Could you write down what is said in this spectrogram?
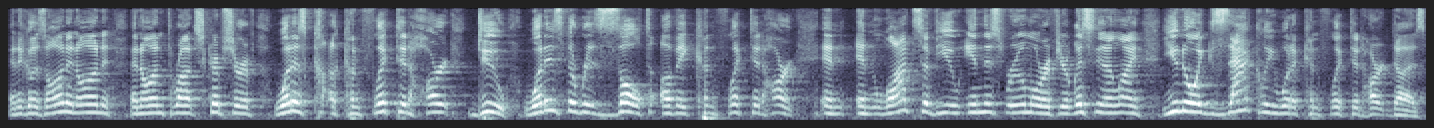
And it goes on and on and on throughout Scripture of what does a conflicted heart do? What is the result of a conflicted heart? And, and lots of you in this room, or if you're listening online, you know exactly what a conflicted heart does.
